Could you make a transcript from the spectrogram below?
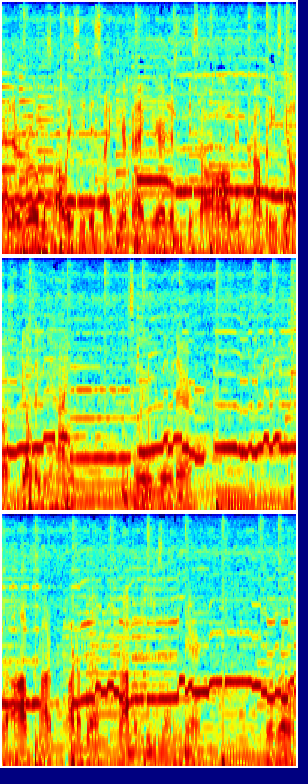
And the room is always, see this right here, back here, this, these are all the properties, see all those buildings behind. The swimming pool there. So all part, part of the properties and their, the room.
